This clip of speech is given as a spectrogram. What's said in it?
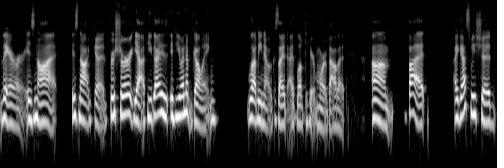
there is not is not good for sure. Yeah, if you guys if you end up going, let me know because I'd I'd love to hear more about it. Um, but I guess we should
